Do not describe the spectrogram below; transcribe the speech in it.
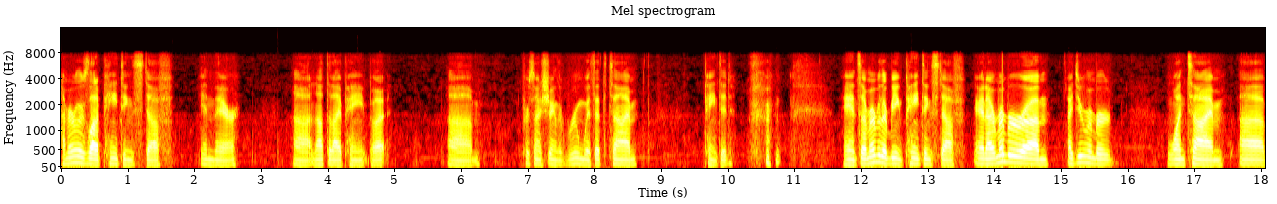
I remember there's a lot of painting stuff in there. Uh, not that I paint, but um, person I was sharing the room with at the time painted. and so I remember there being painting stuff. And I remember, um, I do remember one time uh,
